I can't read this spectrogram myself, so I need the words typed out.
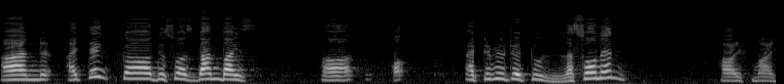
and I think uh, this was done by uh, attributed to Laasonen, uh, if my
